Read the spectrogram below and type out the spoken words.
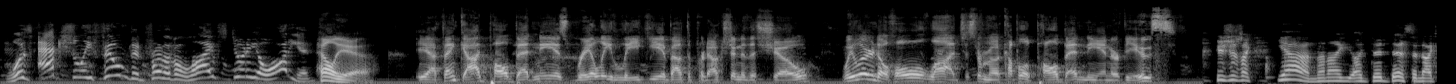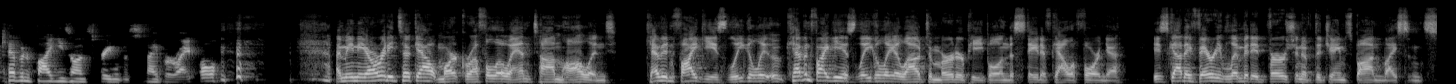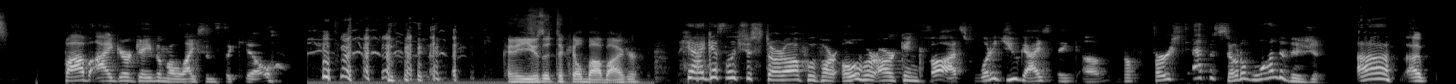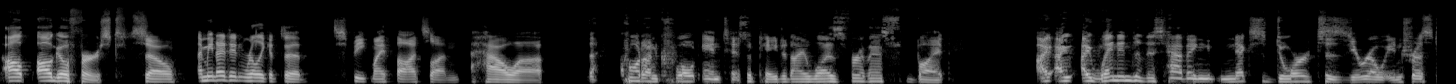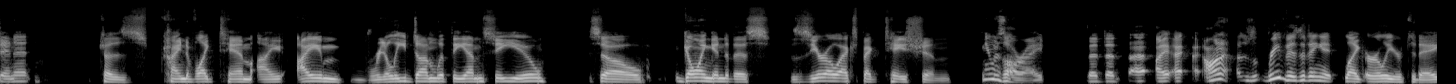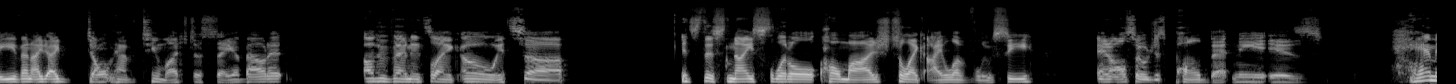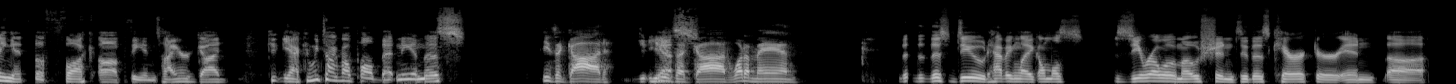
was actually filmed in front of a live studio audience. Hell yeah. Yeah, thank God Paul Bettany is really leaky about the production of the show. We learned a whole lot just from a couple of Paul Bettany interviews. He's just like, yeah, and then I, I did this, and uh, Kevin Feige's on screen with a sniper rifle. I mean, he already took out Mark Ruffalo and Tom Holland. Kevin Feige is legally Kevin Feige is legally allowed to murder people in the state of California. He's got a very limited version of the James Bond license. Bob Iger gave him a license to kill. Can you use it to kill Bob Iger? Yeah, I guess let's just start off with our overarching thoughts. What did you guys think of the first episode of WandaVision? Uh, I, I'll I'll go first. So, I mean, I didn't really get to speak my thoughts on how uh, quote unquote anticipated I was for this, but I, I I went into this having next door to zero interest in it because kind of like Tim, I I am really done with the MCU. So going into this zero expectation, it was all right. That that I, I on revisiting it like earlier today, even I I don't have too much to say about it, other than it's like oh it's uh it's this nice little homage to like I Love Lucy, and also just Paul Bettany is hamming it the fuck up the entire god. Yeah, can we talk about Paul Bettany in this? He's a god. Yes. He's a god. What a man. th- th- this dude having like almost zero emotion to this character in uh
